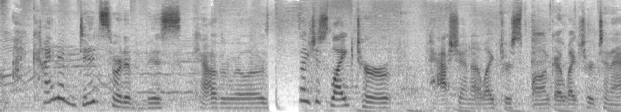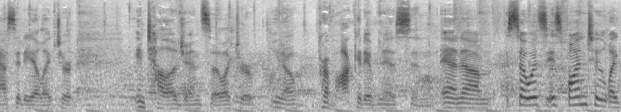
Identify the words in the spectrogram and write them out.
I kind of did sort of miss Catherine Willows. I just liked her passion. I liked her spunk. I liked her tenacity. I liked her intelligence. I liked her, you know, provocativeness, and and um, so it's it's fun to like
